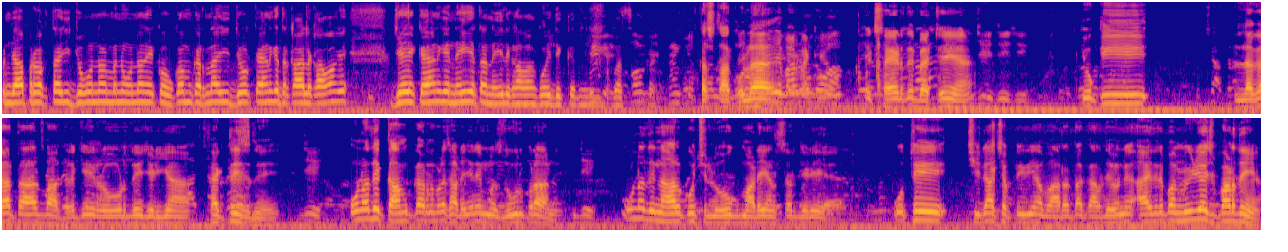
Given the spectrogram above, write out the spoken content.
ਪੰਜਾਬ ਪ੍ਰਵਕਤਾ ਜੀ ਜੋ ਉਹਨਾਂ ਮੈਨੂੰ ਉਹਨਾਂ ਨੇ ਇੱਕ ਹੁਕਮ ਕਰਨਾ ਜੀ ਜੋ ਕਹਿਣਗੇ ਦਰਖਾਸਤ ਲਿਖਾਵਾਂਗੇ ਜੇ ਕਹਿਣਗੇ ਨਹੀਂ ਇਹ ਤਾਂ ਨਹੀਂ ਲਿਖਾਵਾਂਗੇ ਕੋਈ ਦਿੱਕਤ ਨਹੀਂ ਬਸ। ਰਸਤਾ ਖੁੱਲਾ ਹੈ। ਇੱਕ ਸਾਈਡ ਤੇ ਬੈਠੇ ਆ। ਜੀ ਜੀ ਜੀ। ਕਿਉਂਕਿ ਲਗਾਤਾਰ ਬਹਾਦਰ ਕੇ ਰੋਡ ਦੇ ਜਿਹੜੀਆਂ ਫੈਕਟਰੀਜ਼ ਨੇ ਜੀ। ਉਹਨਾਂ ਦੇ ਕੰਮ ਕਰਨ ਵਾਲੇ ਸਾਡੇ ਜਿਹੜੇ ਮਜ਼ਦੂਰ ਭਰਾ ਨੇ ਜੀ। ਉਹਨਾਂ ਦੇ ਨਾਲ ਕੁਝ ਲੋਕ ਮਾੜੇ ਅੰਸਰ ਜਿਹੜੇ ਆ ਉੱਥੇ ਛੀਨਾ ਛਪਟੀ ਦੀਆਂ ਵਾਰਦਾਤਾਂ ਕਰਦੇ ਹੋਏ ਨੇ ਅੱਜ ਦਿਨ ਆਪਾਂ ਮੀਡੀਆ 'ਚ ਪੜ੍ਹਦੇ ਆ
